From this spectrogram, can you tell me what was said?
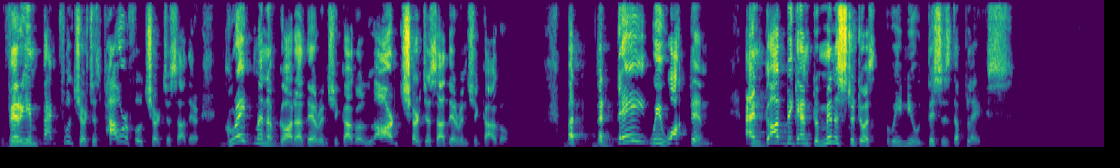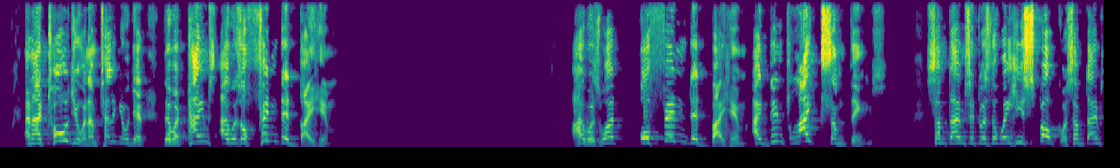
Very impactful churches, powerful churches are there. Great men of God are there in Chicago. Large churches are there in Chicago. But the day we walked in and God began to minister to us, we knew this is the place. And I told you, and I'm telling you again, there were times I was offended by him. I was what? Offended by him. I didn't like some things. Sometimes it was the way he spoke, or sometimes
